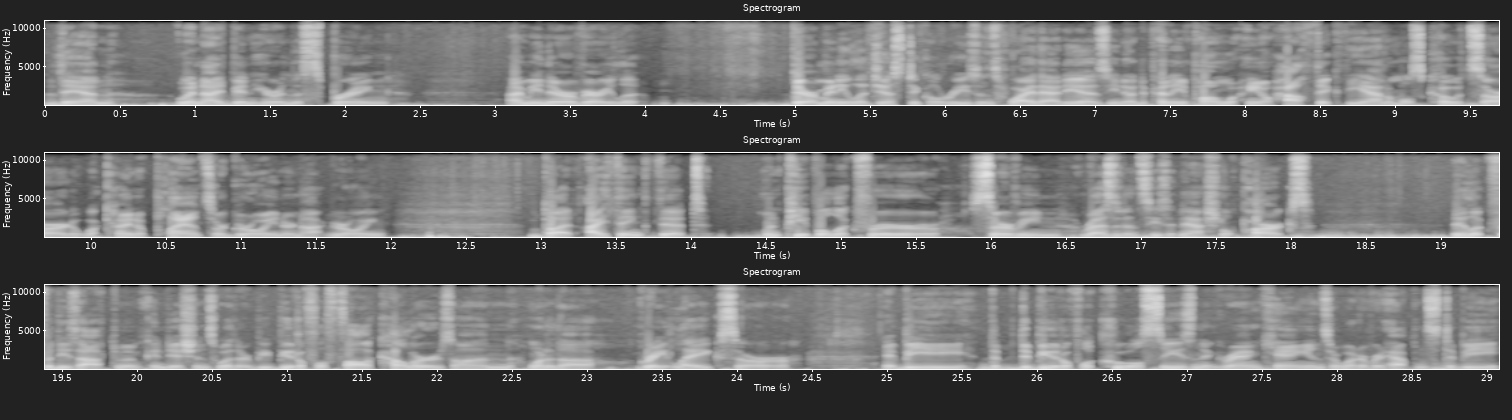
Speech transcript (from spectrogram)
than when I'd been here in the spring. I mean, there are very there are many logistical reasons why that is, you know, depending upon what, you know, how thick the animal's coats are, to what kind of plants are growing or not growing. But I think that when people look for serving residencies at national parks, they look for these optimum conditions, whether it be beautiful fall colors on one of the Great Lakes or it be the, the beautiful cool season at Grand Canyons or whatever it happens to be.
